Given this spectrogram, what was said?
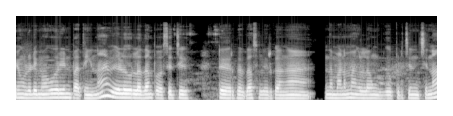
இவங்களுடைய முகவரின்னு பார்த்தீங்கன்னா வேலூரில் தான் இப்போ வசிச்சுட்டு இருக்கிறதா சொல்லியிருக்காங்க. இந்த மணமகளில் உங்களுக்கு பிடிச்சிருந்துச்சின்னா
